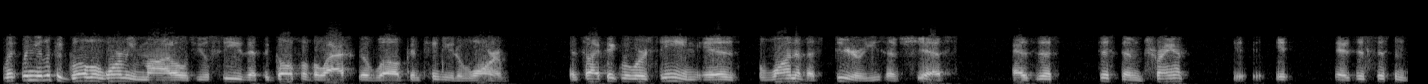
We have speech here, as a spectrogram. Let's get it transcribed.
when you look at global warming models, you'll see that the Gulf of Alaska will continue to warm. And so I think what we're seeing is one of a series of shifts as this system trans it, it as this system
